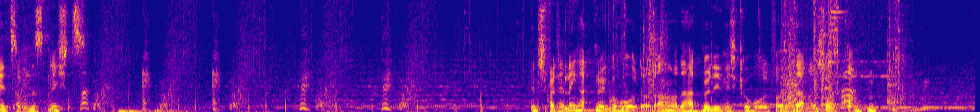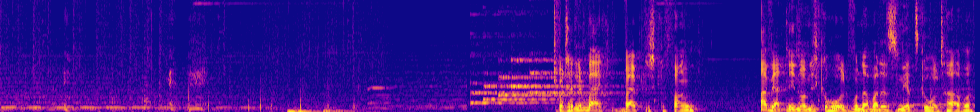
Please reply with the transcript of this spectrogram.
Sehe zumindest nichts. Den Schmetterling hatten wir geholt, oder? Oder hatten wir den nicht geholt, weil wir da nicht hoch konnten? Schmetterling weib weiblich gefangen. Ah, wir hatten ihn noch nicht geholt. Wunderbar, dass ich ihn jetzt geholt habe.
